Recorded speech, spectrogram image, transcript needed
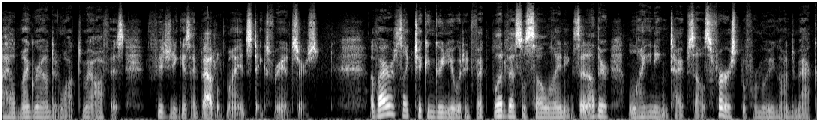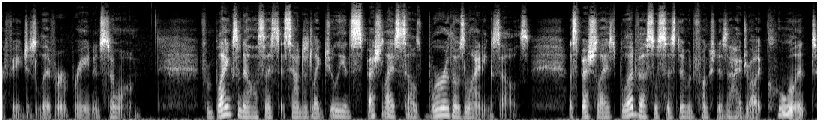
I held my ground and walked to my office, fidgeting as I battled my instincts for answers. A virus like chikungunya would infect blood vessel cell linings and other lining type cells first before moving on to macrophages, liver, brain, and so on. From Blank's analysis, it sounded like Julian's specialized cells were those lining cells. A specialized blood vessel system would function as a hydraulic coolant,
